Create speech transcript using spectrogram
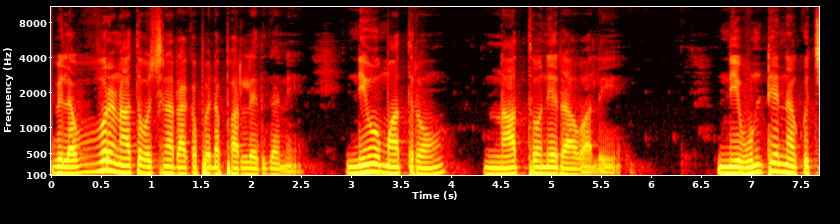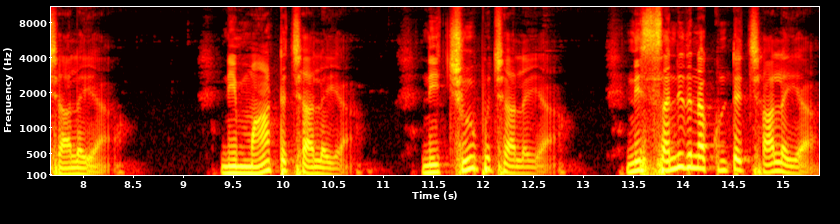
వీళ్ళెవ్వరు నాతో వచ్చినా రాకపోయినా పర్లేదు కానీ నీవు మాత్రం నాతోనే రావాలి. నీ ఉంటే నాకు చాలయ్యా. నీ మాట చాలయ్యా. నీ చూపు చాలయ్యా. నీ సన్నిధి నాకుంటే చాలయ్యా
